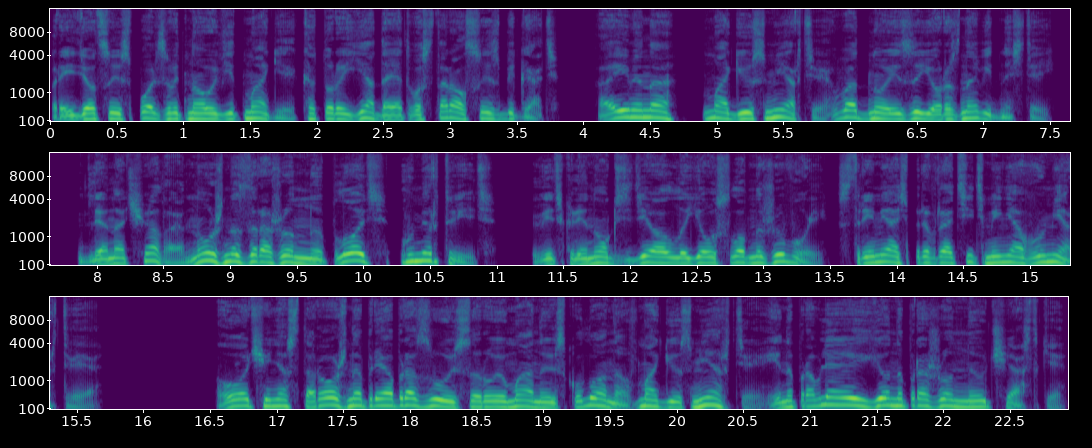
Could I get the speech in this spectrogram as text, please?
Придется использовать новый вид магии, который я до этого старался избегать, а именно магию смерти в одной из ее разновидностей. Для начала нужно зараженную плоть умертвить, ведь клинок сделал ее условно живой, стремясь превратить меня в умертвие. Очень осторожно преобразую сырую ману из кулона в магию смерти и направляю ее на пораженные участки,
